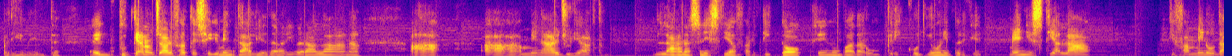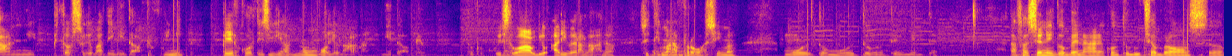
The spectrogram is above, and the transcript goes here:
Praticamente. E tutti hanno già le fatte segmentali ed arriverà Lana a, a menare Giuliard Lana se ne stia a fare TikTok e non vada a rompere i coglioni perché meglio stia là che fa meno danni piuttosto che vada in IW quindi per cortesia non voglio Lana in IW dopo questo audio arriverà Lana settimana prossima. Molto molto probabilmente la fazione Gobenare contro Lucia Bronze,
